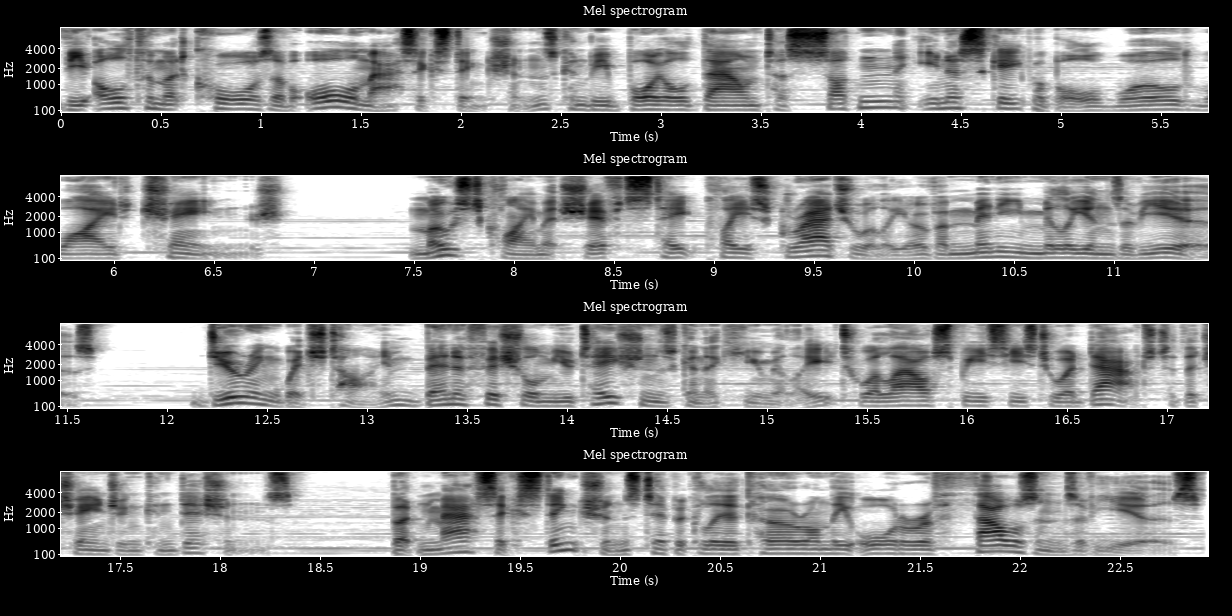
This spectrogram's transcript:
the ultimate cause of all mass extinctions can be boiled down to sudden, inescapable worldwide change. Most climate shifts take place gradually over many millions of years, during which time beneficial mutations can accumulate to allow species to adapt to the changing conditions but mass extinctions typically occur on the order of thousands of years,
